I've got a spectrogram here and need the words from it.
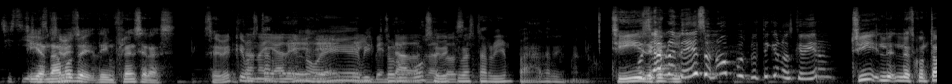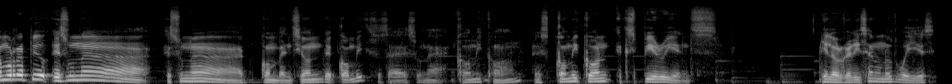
Sí, sí. Andamos sí. de, de influenceras. Se ve que va a estar bueno, de- eh, de Víctor Hugo. Se ve dos. que va a estar bien padre, mano. Sí, Pues ya hablan de eso, ¿no? Pues platícanos que vieron. Sí, le- les contamos rápido. Es una, es una convención de cómics, o sea, es una Comic Con. Es Comic Con Experience. Y la organizan unos güeyes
